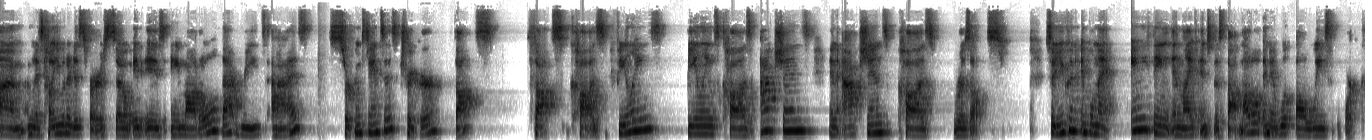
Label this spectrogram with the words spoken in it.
um, I'm going to tell you what it is first. So it is a model that reads as circumstances trigger thoughts, thoughts cause feelings feelings cause actions, and actions cause results. So you can implement anything in life into this thought model and it will always work.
